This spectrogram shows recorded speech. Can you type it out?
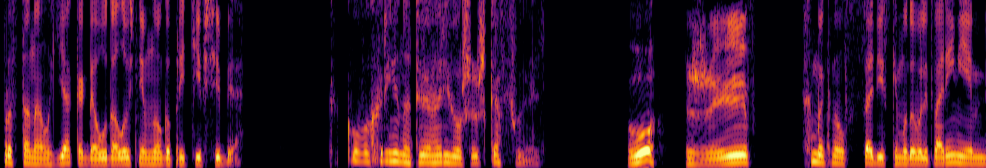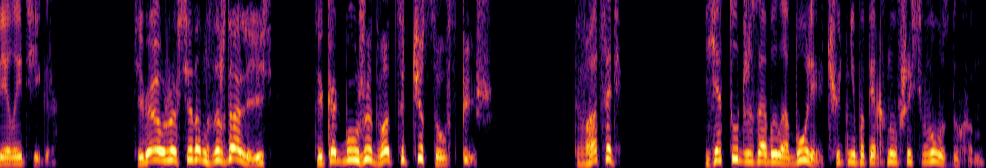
простонал я, когда удалось немного прийти в себя. «Какого хрена ты орешь, Ишкафель?» «О, жив!» — хмыкнул с садистским удовлетворением белый тигр. «Тебя уже все там заждались. Ты как бы уже двадцать часов спишь». «Двадцать?» Я тут же забыл о боли, чуть не поперхнувшись воздухом.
